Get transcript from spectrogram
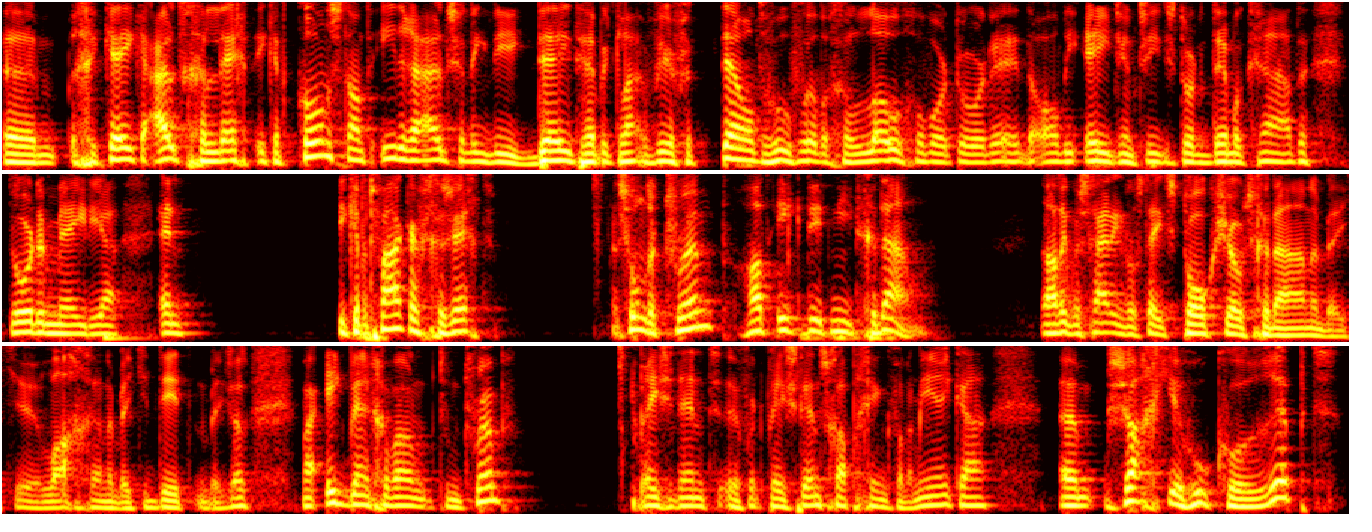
um, gekeken, uitgelegd. Ik heb constant iedere uitzending die ik deed, heb ik weer verteld hoeveel er gelogen wordt door de, al die agencies, door de democraten, door de media. En ik heb het vaker gezegd, zonder Trump had ik dit niet gedaan. Dan had ik waarschijnlijk nog steeds talkshows gedaan, een beetje lachen, een beetje dit, een beetje dat. Maar ik ben gewoon, toen Trump president, uh, voor het presidentschap ging van Amerika, um, zag je hoe corrupt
